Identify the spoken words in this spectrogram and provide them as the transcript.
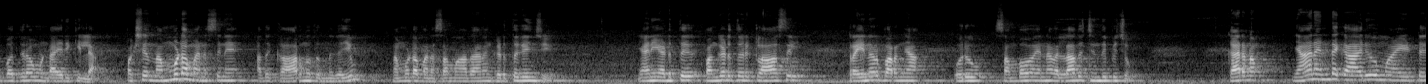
ഉപദ്രവം ഉണ്ടായിരിക്കില്ല. പക്ഷേ നമ്മുടെ മനസ്സിനെ അത് കാർന്നു തിന്നുകയും നമ്മുടെ മനസ്സമാധാനം കെടുത്തുകയും ചെയ്യും. ഞാൻ ഈ അടുത്ത് പങ്കെടുത്ത ഒരു ക്ലാസ്സിൽ ട്രെയിനർ പറഞ്ഞ ഒരു സംഭവം എന്നെ വല്ലാതെ ചിന്തിപ്പിച്ചു. കാരണം ഞാൻ എന്റെ കാര്യവുമായിട്ട്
